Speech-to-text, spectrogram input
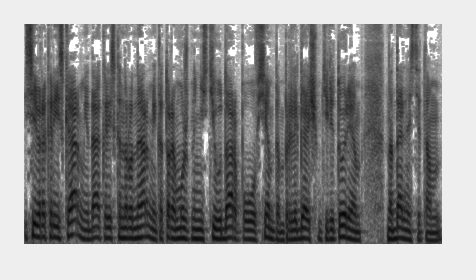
северокорейской армии, да, Корейской народной армии, которая может нанести удар по всем там прилегающим территориям на дальности там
